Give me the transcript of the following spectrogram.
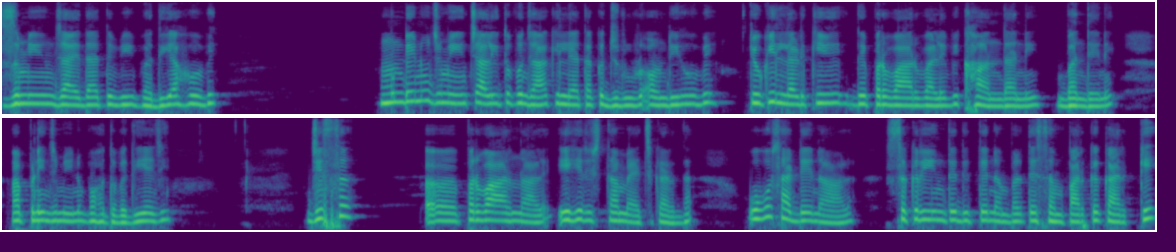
ਜ਼ਮੀਨ ਜਾਇਦਾਦ ਵੀ ਵਧੀਆ ਹੋਵੇ। ਮੁੰਡੇ ਨੂੰ ਜ਼ਮੀਨ 40 ਤੋਂ 50 ਕਿੱਲਿਆਂ ਤੱਕ ਜ਼ਰੂਰ ਆਉਂਦੀ ਹੋਵੇ। ਕਿਉਂਕਿ ਲੜਕੀ ਦੇ ਪਰਿਵਾਰ ਵਾਲੇ ਵੀ ਖਾਨਦਾਨੀ ਬੰਦੇ ਨੇ। ਆਪਣੀ ਜ਼ਮੀਨ ਬਹੁਤ ਵਧੀਆ ਜੀ। ਜਿਸ ਪਰਿਵਾਰ ਨਾਲ ਇਹ ਰਿਸ਼ਤਾ ਮੈਚ ਕਰਦਾ, ਉਹ ਸਾਡੇ ਨਾਲ ਸਕਰੀਨ ਤੇ ਦਿੱਤੇ ਨੰਬਰ ਤੇ ਸੰਪਰਕ ਕਰਕੇ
